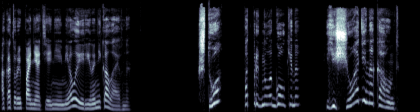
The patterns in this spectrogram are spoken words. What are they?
о которой понятия не имела Ирина Николаевна. «Что?» — подпрыгнула Голкина. «Еще один аккаунт?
